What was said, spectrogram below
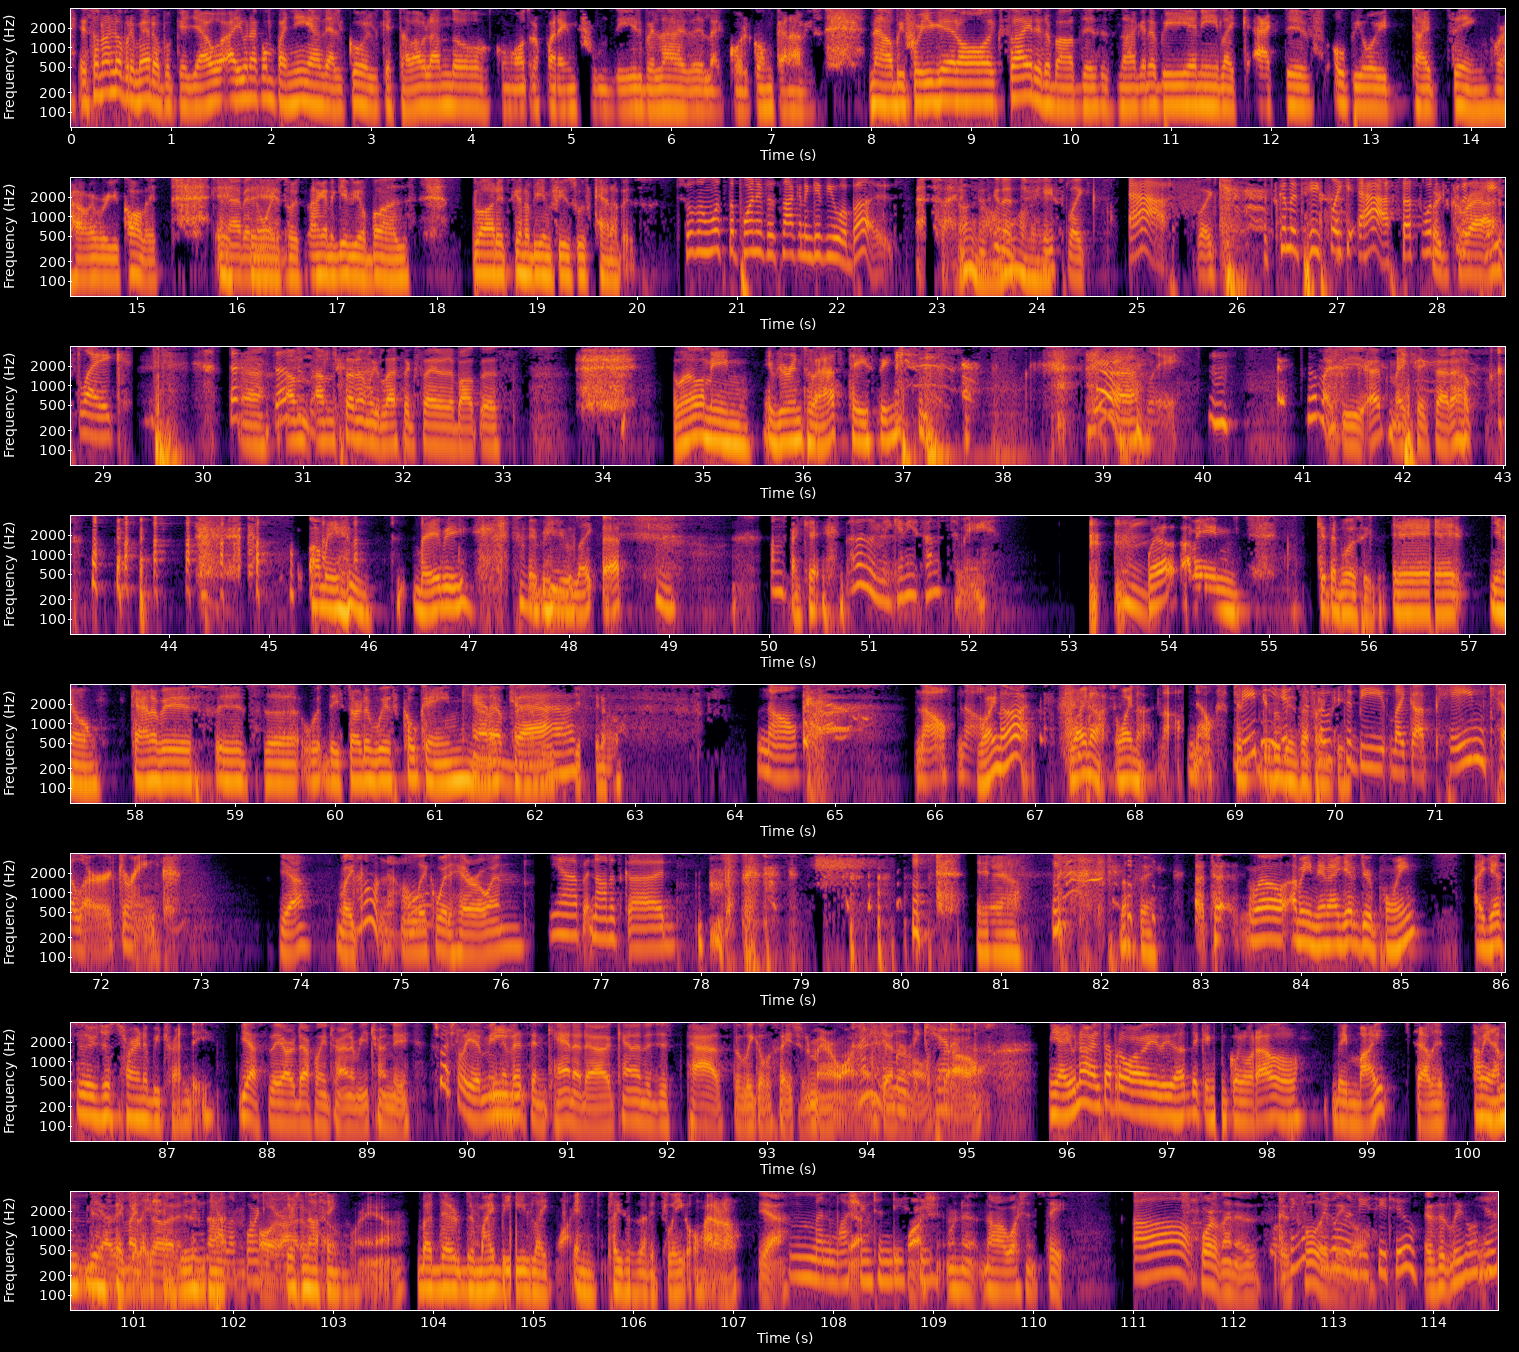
eso no es lo primero, porque ya hay una compañía de alcohol que estaba hablando con otros para infundir, ¿verdad? El, el alcohol con cannabis. Now, before you get all excited about this, it's not going to be any like active opioid type thing or however you call it. Cannabinoid. Este, so it's not going to give you a buzz, but it's going to be infused with cannabis. So then, what's the point if it's not going to give you a buzz? I don't It's just gonna taste like Ass. like It's going to taste like ass. That's what Like it's going to taste like. That's, Yeah, that I'm I'm suddenly sense. less excited about this. Well, I mean, if you're into ass tasting, Seriously. That might be. I might take that up. I mean, maybe, maybe you like that. I'm s- I can't. that doesn't make any sense to me. Well, I mean, ¿qué te puedo decir? Eh, you know, cannabis is uh, they started with cocaine. now it's Cannabis. You know, No. No, no. why not? Why not? Why not? No, no. ¿Qué- Maybe qué tú it's supposed Frankie? to be like a painkiller drink. Yeah, like I don't know. liquid heroin. Yeah, but not as good. Yeah. no sé. Uh, te- well, I mean, and I get your point. I guess they're just trying to be trendy. Yes, they are definitely trying to be trendy. Especially, I mean, if it's in Canada, Canada just passed the legalization of marijuana I in need to move general. to Canada. So Y hay una alta probabilidad de que en Colorado they might sell it. I mean, I'm this yeah, is they might sell speculation. it This is not, California. Colorado, There's nothing. California. but there there might be like in places that it's legal. I don't know. Yeah, Mm, in Washington D.C. Washington. No, Washington State. Oh, Portland is I is think it's fully legal, in D.C. too. Is it legal? in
